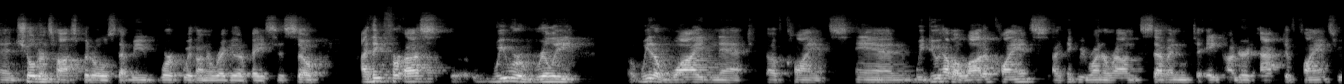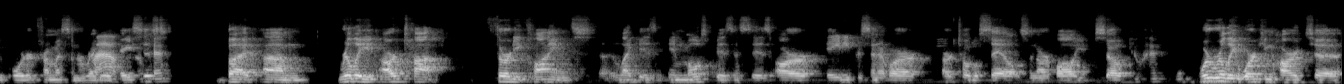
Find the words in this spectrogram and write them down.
and children's hospitals that we work with on a regular basis. So I think for us, we were really we had a wide net of clients, and we do have a lot of clients. I think we run around seven to eight hundred active clients who've ordered from us on a regular Wow, basis. okay. But um, really, our top 30 clients, uh, like is in most businesses, are 80% of our our total sales and our volume. So Okay. we're really working hard to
